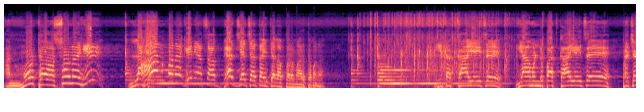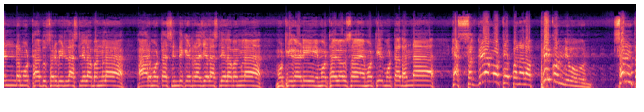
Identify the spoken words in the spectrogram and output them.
आणि मोठ असूनही लहानपणा घेण्याचा अभ्यास ज्याच्यात आहे त्याला परमार्थ म्हणा. इथं काय यायचंय? या मंडपात काय यायचंय? प्रचंड मोठा दुसर बिडला असलेला बंगला फार मोठा सिंडिकेट राजाला असलेला बंगला मोठी गाडी मोठा व्यवसाय मोठी मोठा धंदा ह्या सगळ्या मोठेपणाला फेकून देऊन संत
